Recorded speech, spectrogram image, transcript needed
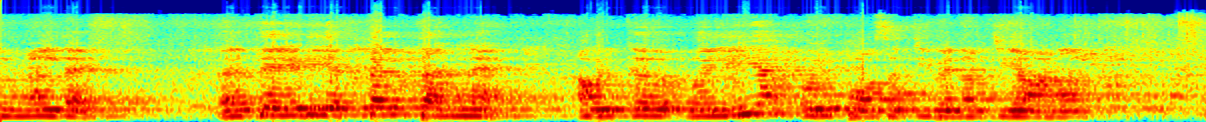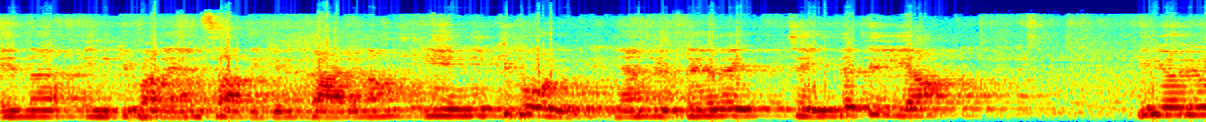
നിങ്ങളുടെ തേടിയെത്തൽ തന്നെ അവർക്ക് വലിയ ഒരു പോസിറ്റീവ് എനർജിയാണ് എന്ന് എനിക്ക് പറയാൻ സാധിക്കും. കാരണം എനിക്ക് പോലും ഞാൻ റിട്ടയർ ചെയ്തിട്ടില്ല. ഇനി ഒരു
